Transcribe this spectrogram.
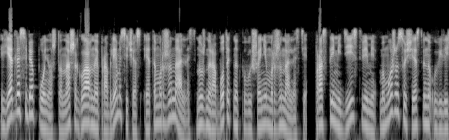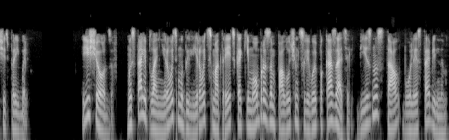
Я для себя понял, что наша главная проблема сейчас – это маржинальность. Нужно работать над повышением маржинальности. Простыми действиями мы можем существенно увеличить прибыль. Еще отзыв. Мы стали планировать, моделировать, смотреть, каким образом получим целевой показатель. Бизнес стал более стабильным.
